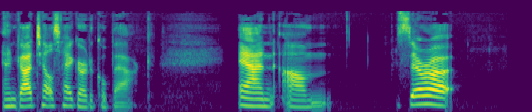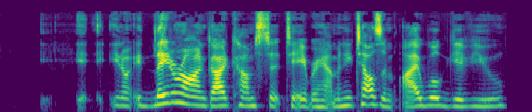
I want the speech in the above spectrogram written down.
And God tells Hagar to go back. And um, Sarah you know later on God comes to, to Abraham and he tells him I will give you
